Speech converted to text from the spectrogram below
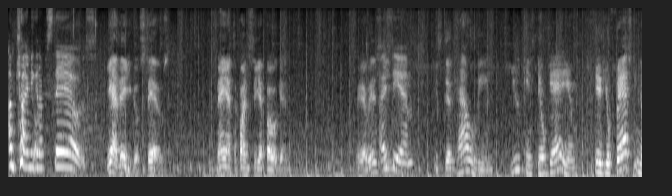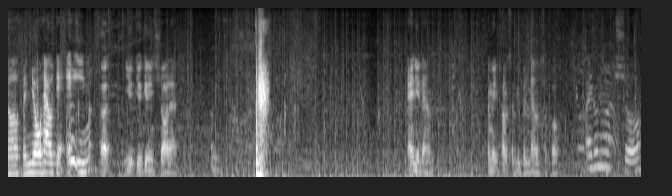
I'm trying to get upstairs. Yeah, there you go. Stairs. Now you have to find CFO again. Where is he? I see him. He's still cowering. You can still get him if you're fast enough and know how to aim. Uh, you, you're getting shot at. And you're down. How many times have you been down so far? I'm not know, sure.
